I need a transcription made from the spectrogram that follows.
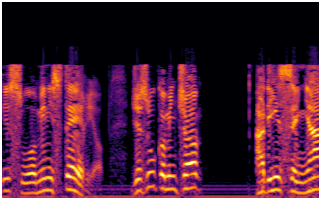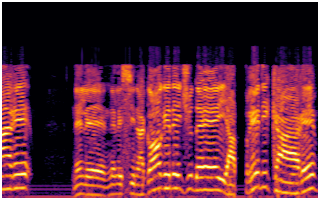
il suo ministero. Gesù cominciò ad insegnare nelle, nelle sinagoghe dei giudei, a predicare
